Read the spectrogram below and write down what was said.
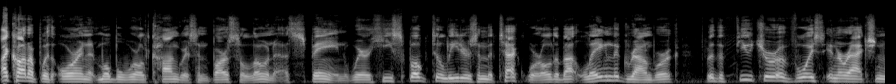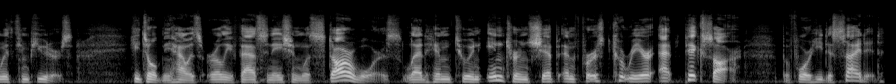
I caught up with Oren at Mobile World Congress in Barcelona, Spain, where he spoke to leaders in the tech world about laying the groundwork for the future of voice interaction with computers. He told me how his early fascination with Star Wars led him to an internship and first career at Pixar before he decided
